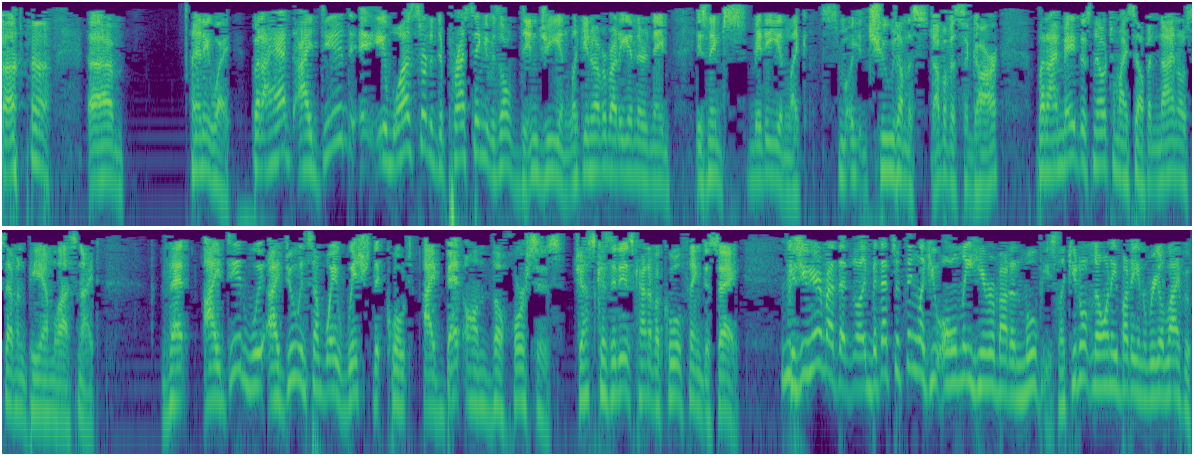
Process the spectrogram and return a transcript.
um, anyway, but I had, I did. It was sort of depressing. It was all dingy and like you know everybody in there name is named Smitty and like sm- chews on the stub of a cigar. But I made this note to myself at 9:07 p.m. last night that I did, wi- I do in some way wish that quote I bet on the horses just because it is kind of a cool thing to say. Because you hear about that, like, but that's a thing. Like you only hear about in movies. Like you don't know anybody in real life who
